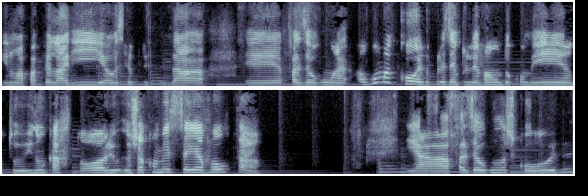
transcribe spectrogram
ir numa papelaria ou se eu precisar é, fazer alguma, alguma coisa, por exemplo, levar um documento, ir num cartório, eu já comecei a voltar. E a fazer algumas coisas,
